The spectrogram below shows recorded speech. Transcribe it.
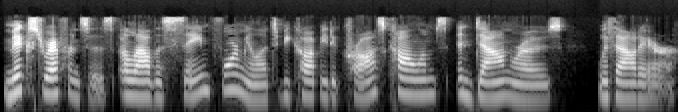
Mixed references allow the same formula to be copied across columns and down rows without error.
